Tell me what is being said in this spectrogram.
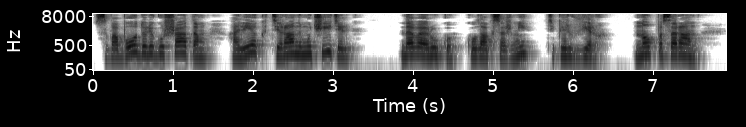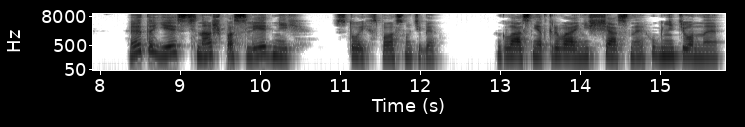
свободу лягушатам. Олег – тиран и мучитель. Давай руку, кулак сожми, теперь вверх. Но, пасаран, это есть наш последний... Стой, сполосну тебя. Глаз не открывай, несчастная, угнетенная.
